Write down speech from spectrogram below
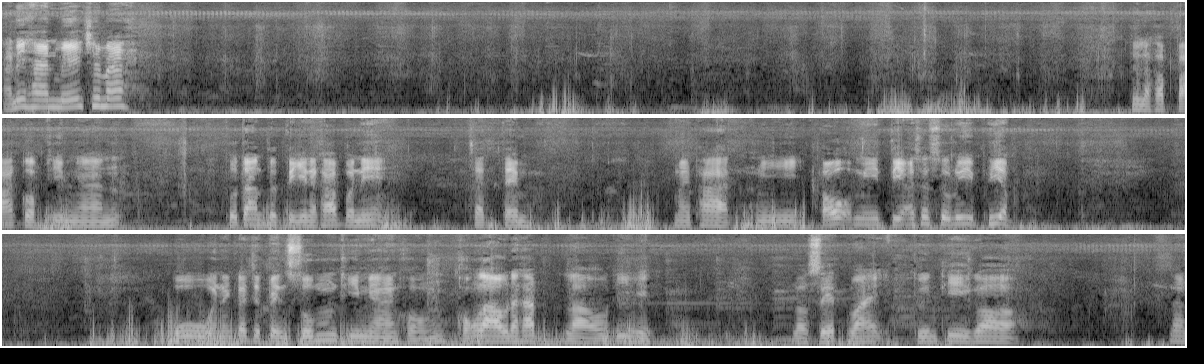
อันนี้แฮนด์เมดใช่ไหมนี่แหละครับป๋ากบทีมงานตัวตั้งตัวตีนะครับ วันนี้จัดเต็มไม่พลาดมีโต๊ะมีเตียงอ c เซสซอรี่เพียบ โอ้อันนั้นก็จะเป็นซุ้มทีมงานของของเรานะครับ เราที่เราเซตไว้พื้นที่ก็น่า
